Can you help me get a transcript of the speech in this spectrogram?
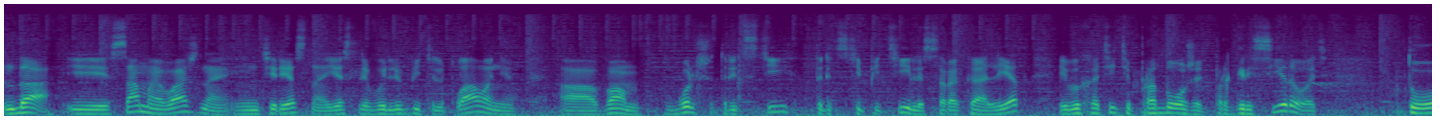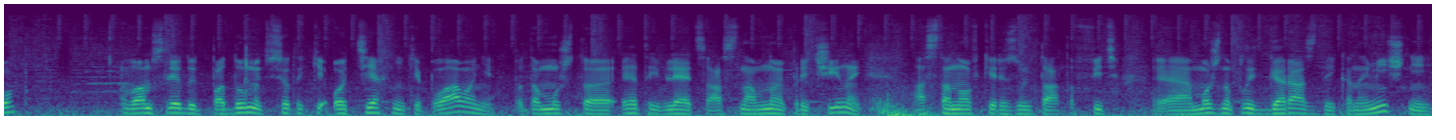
Да, и самое важное и интересное, если вы любитель плавания, а, вам больше 30, 35 или 40 лет, и вы хотите продолжить прогрессировать, то вам следует подумать все-таки о технике плавания, потому что это является основной причиной остановки результатов. Ведь э, можно плыть гораздо экономичнее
